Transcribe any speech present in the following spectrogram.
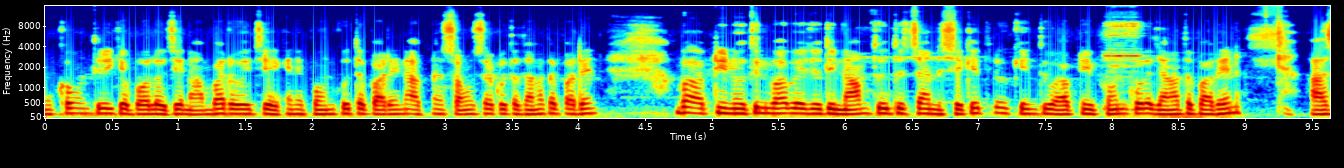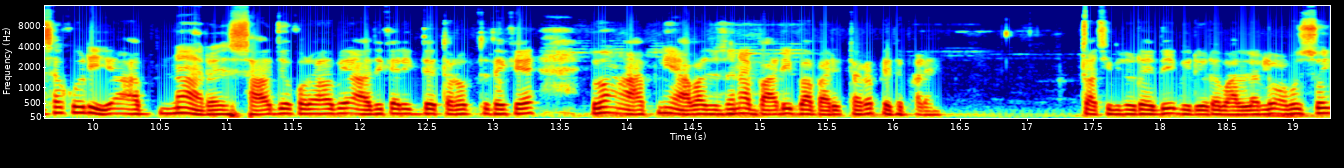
মুখ্যমন্ত্রীকে বলো যে নাম্বার রয়েছে, এখানে ফোন করতে পারেন, আপনার সমস্যার কথা জানাতে পারেন, বা আপনি নতুনভাবে যদি নাম তুলতে চান, সেক্ষেত্রেও কিন্তু আপনি ফোন করে জানাতে পারেন। আশা করি আপনার সাহায্য করা হবে আধিকারিকদের তরফ থেকে, এবং আপনি আবাস যোজনা বাড়ি বা বাড়ির টাকা পেতে পারেন। আজকে ভিডিওটা দিই ভিডিওটা ভালো লাগল অবশ্যই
